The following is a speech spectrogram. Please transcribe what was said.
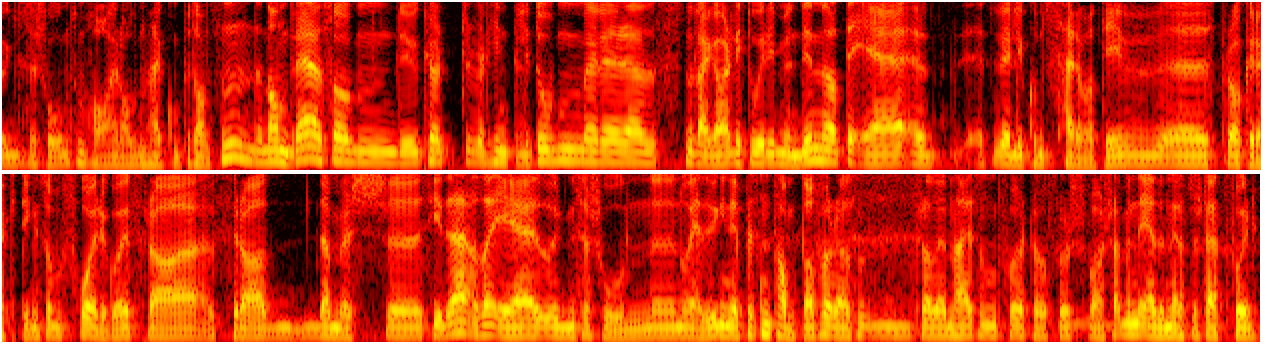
organisasjonen som har all denne kompetansen. Den andre, som du Kurt vel hinter litt om, eller nå legger jeg vel litt ord i munnen din, at det er et, et veldig konservativ eh, språkrøkting som foregår fra, fra deres uh, side. Altså er organisasjonen Nå er det jo ingen representanter for, altså, fra den her som får til å forsvare seg, men er den rett og slett for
